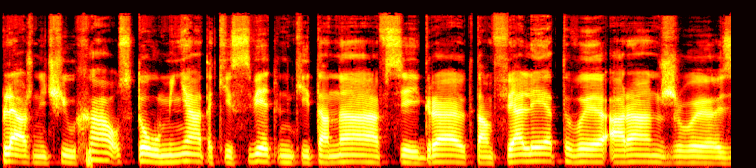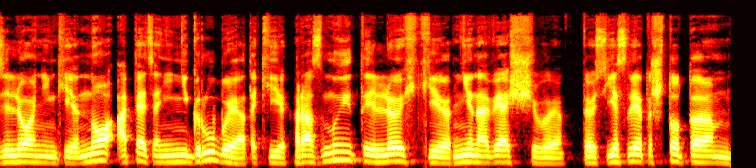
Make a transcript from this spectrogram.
пляжный chill house, то у меня такие светленькие тона, все играют, там фиолетовые, оранжевые, зелененькие, но опять они не грубые, а такие размытые, легкие, ненавязчивые. То есть, если это что-то,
